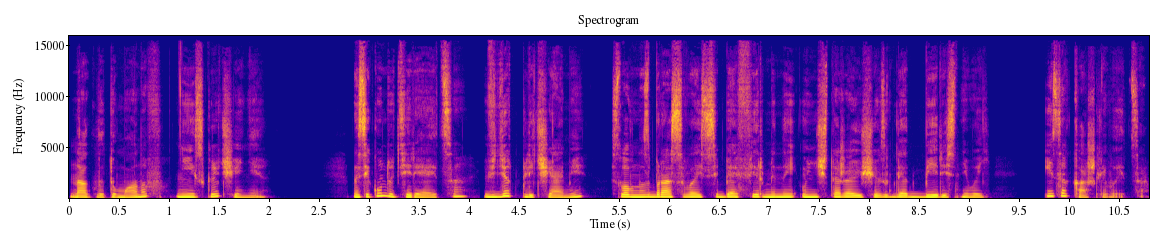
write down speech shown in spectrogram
Наглый Туманов — не исключение. На секунду теряется, ведет плечами, словно сбрасывая с себя фирменный уничтожающий взгляд Бересневой, и закашливается.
